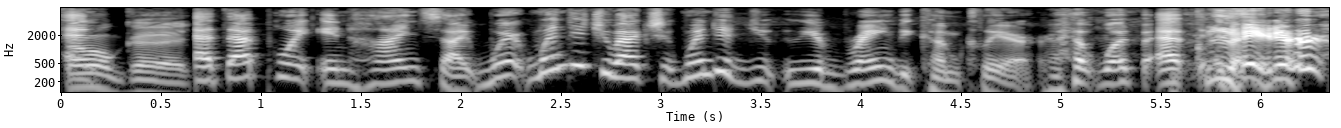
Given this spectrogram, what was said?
so good. At that point in hindsight, where when did you actually when did you your brain become clear? At what at, Later.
